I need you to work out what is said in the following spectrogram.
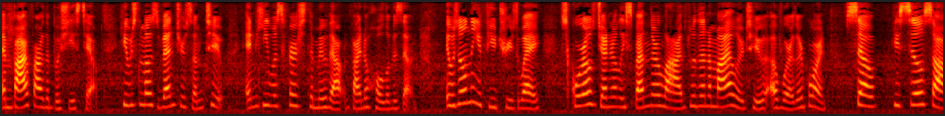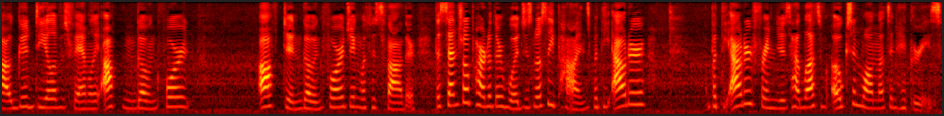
and by far the bushiest tail. He was the most venturesome, too, and he was first to move out and find a hole of his own. It was only a few trees away. Squirrels generally spend their lives within a mile or two of where they're born, so he still saw a good deal of his family, often going forward often going foraging with his father. The central part of their woods is mostly pines, but the outer but the outer fringes had lots of oaks and walnuts and hickories.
